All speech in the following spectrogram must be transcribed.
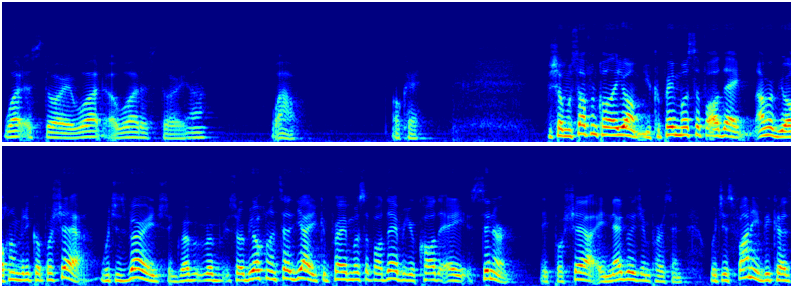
What a story. What a what a story, huh? Wow. Okay. You could pray Musaf all day. I'm Rabbi Yochanan which is very interesting. so Rabbi Yochanan says, yeah, you could pray Musaf all day, but you're called a sinner a poshea, a negligent person, which is funny because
